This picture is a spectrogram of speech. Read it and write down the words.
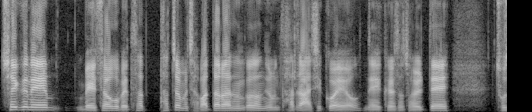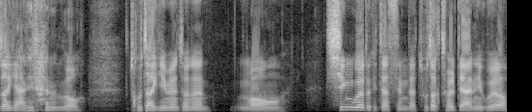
최근에 매수하고 매수 타- 타점을 잡았다라는 거는 여러분 다들 아실 거예요. 네, 그래서 절대 조작이 아니라는 거. 조작이면 저는 어 신고해도 괜찮습니다. 조작 절대 아니고요.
